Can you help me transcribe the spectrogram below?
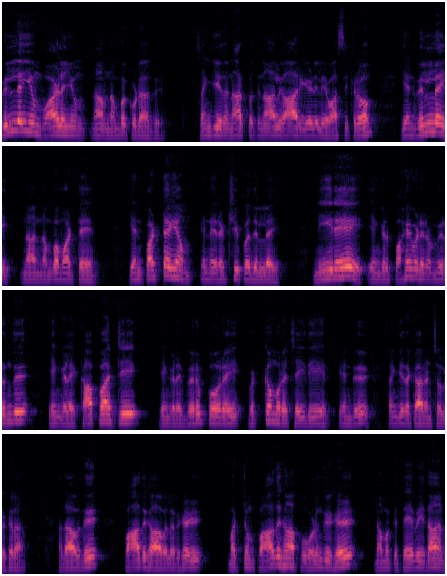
வில்லையும் வாழையும் நாம் நம்பக்கூடாது. சங்கீதம் நாற்பத்தி நாலு ஆறு ஏழிலே வாசிக்கிறோம் என் வில்லை நான் நம்ப மாட்டேன் என் பட்டயம் என்னை ரட்சிப்பதில்லை. நீரே எங்கள் பகைவரிடமிருந்து எங்களை காப்பாற்றி எங்களை வெறுப்போரை வெட்கமுறை செய்தீர் என்று சங்கீதக்காரன் சொல்லுகிறான். அதாவது பாதுகாவலர்கள் மற்றும் பாதுகாப்பு ஒழுங்குகள் நமக்கு தேவைதான்.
